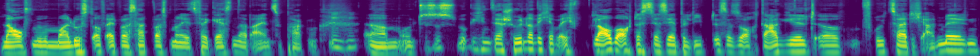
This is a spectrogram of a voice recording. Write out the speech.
laufen, wenn man mal Lust auf etwas hat, was man jetzt vergessen hat einzupacken. Mhm. Ähm, und das ist wirklich ein sehr schöner Weg, aber ich glaube auch, dass der sehr beliebt ist. Also auch da gilt, äh, frühzeitig anmelden.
